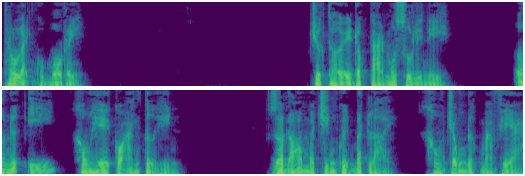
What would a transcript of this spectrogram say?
theo lệnh của Mori. Trước thời độc tài Mussolini, ở nước Ý không hề có án tử hình. Do đó mà chính quyền bất lợi, không chống được mafia.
